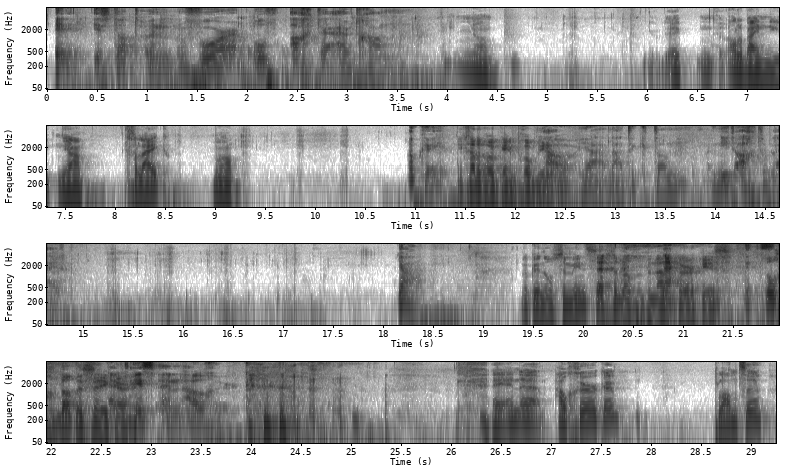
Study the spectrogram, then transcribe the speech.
En is dat een voor- of achteruitgang? Ja. Ik, allebei niet. Ja, gelijk. Ja. Oké. Okay. Ik ga er ook een proberen. Nou ja, laat ik het dan niet achterblijven. Ja, we kunnen ons tenminste zeggen dat het een augurk is. Toch? Dat is zeker. Het is een augurk. hey, en uh, augurken, planten,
